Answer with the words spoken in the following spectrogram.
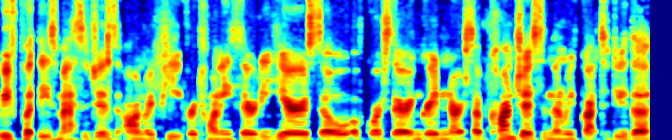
we've put these messages on repeat for 20, 30 years, so, of course, they're ingrained in our subconscious, and then we've got to do the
